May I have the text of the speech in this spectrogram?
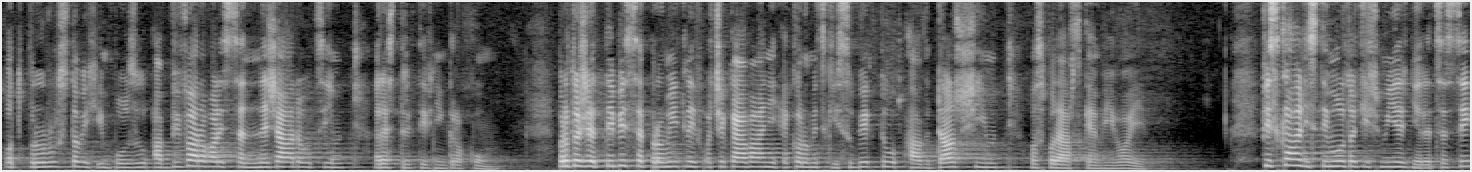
od prorůstových impulzů a vyvarovaly se nežádoucím restriktivním krokům protože ty by se promítly v očekávání ekonomických subjektů a v dalším hospodářském vývoji. Fiskální stimul totiž mírní recesi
